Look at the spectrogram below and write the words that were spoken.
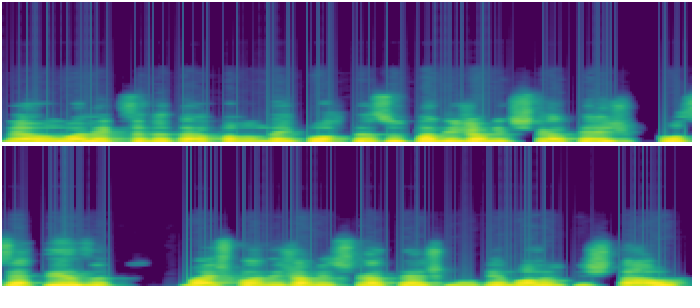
Né? O Alexander estava falando da importância do planejamento estratégico, com certeza, mas planejamento estratégico não tem bola de cristal.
